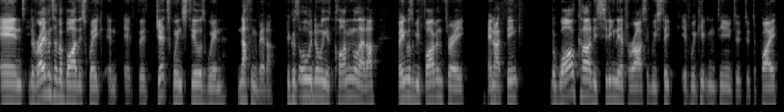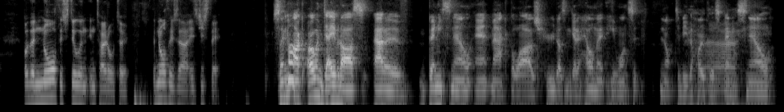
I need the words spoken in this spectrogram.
And the Ravens have a bye this week, and if the Jets win, Steelers win, nothing better because all we're doing is climbing the ladder. Bengals will be five and three, and I think the wild card is sitting there for us if we stick if we keep continuing to, to, to play. but the North is still in, in total too. The North is uh, is just there. So, Mark, Owen David asks out of Benny Snell, Ant Mac, Ballage, who doesn't get a helmet? He wants it not to be the hopeless Uh. Benny Snell.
